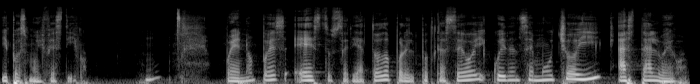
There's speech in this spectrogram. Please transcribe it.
y pues muy festivo. Bueno, pues esto sería todo por el podcast de hoy. Cuídense mucho y hasta luego.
